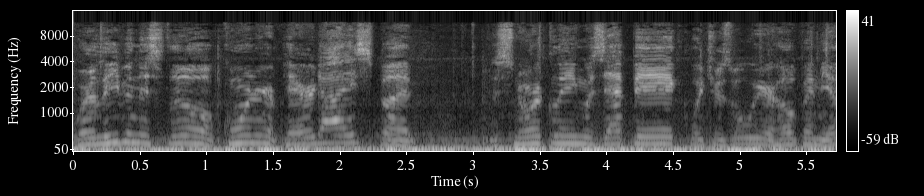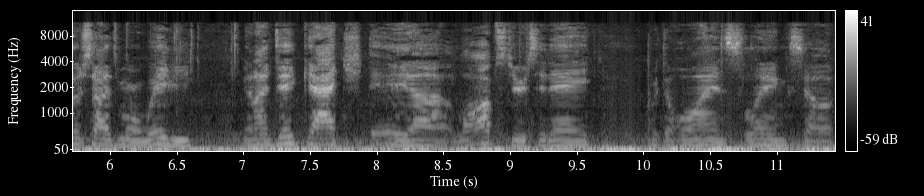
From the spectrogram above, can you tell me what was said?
We're leaving this little corner of paradise, but the snorkeling was epic, which was what we were hoping. The other side's more wavy. And I did catch a uh, lobster today with the Hawaiian sling, so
